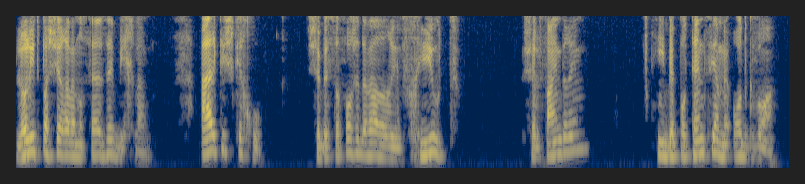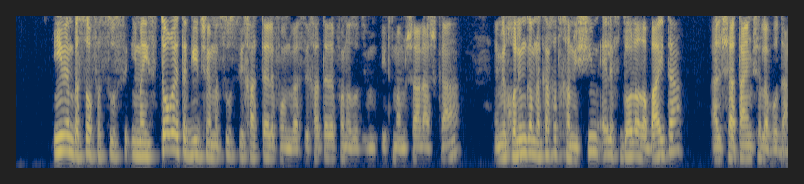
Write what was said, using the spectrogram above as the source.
לא להתפשר על הנושא הזה בכלל. אל תשכחו שבסופו של דבר הרווחיות של finder ים היא בפוטנציה מאוד גבוהה. אם הם בסוף עשו, אם ההיסטוריה תגיד שהם עשו שיחת טלפון והשיחת טלפון הזאת התממשה להשקעה, הם יכולים גם לקחת 50 אלף דולר הביתה על שעתיים של עבודה.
